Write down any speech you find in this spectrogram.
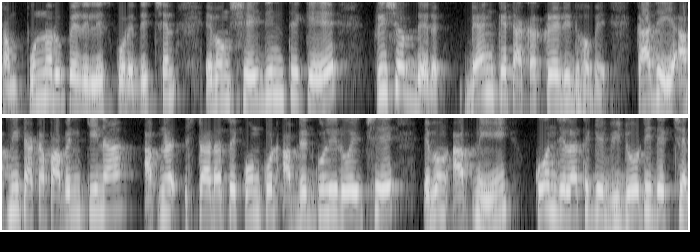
সম্পূর্ণরূপে রিলিজ করে দিচ্ছেন এবং সেই দিন থেকে কৃষকদের ব্যাংকে টাকা ক্রেডিট হবে। কাজেই আপনি টাকা পাবেন কি না আপনার স্ট্যাটাসে কোন কোন আপডেটগুলি রয়েছে এবং আপনি কোন জেলা থেকে ভিডিওটি দেখছেন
